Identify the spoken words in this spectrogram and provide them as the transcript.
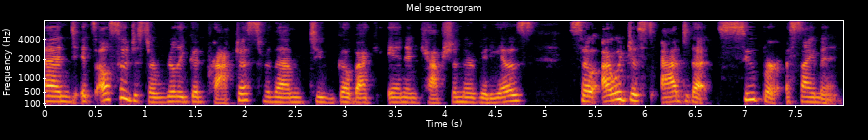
And it's also just a really good practice for them to go back in and caption their videos. So I would just add to that super assignment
